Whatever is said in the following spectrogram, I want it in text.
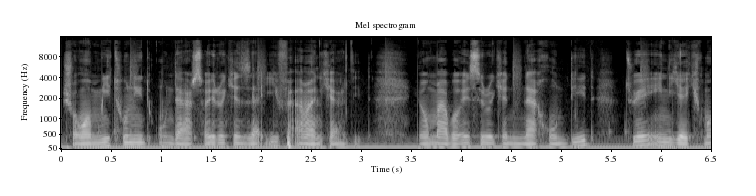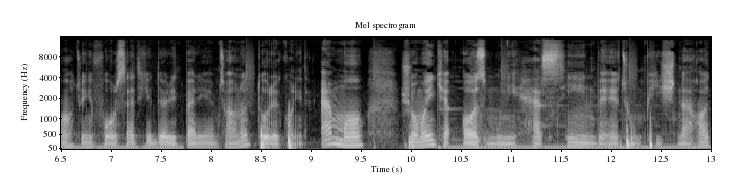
شما می‌تونید اون درس هایی رو که ضعیف عمل کردید یا مباحثی رو که نخوندید توی این یک ماه توی این فرصتی که دارید برای امتحانات دوره کنید. اما شما که آزمونی هستین بهتون پیشنهاد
